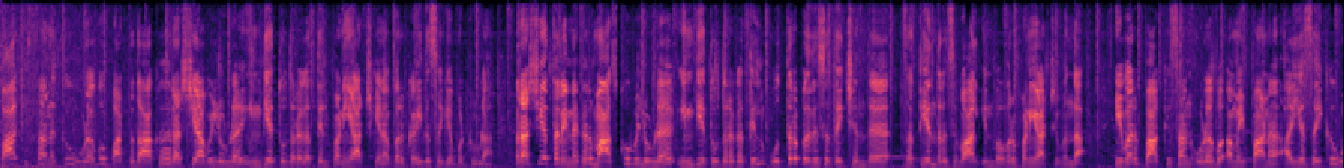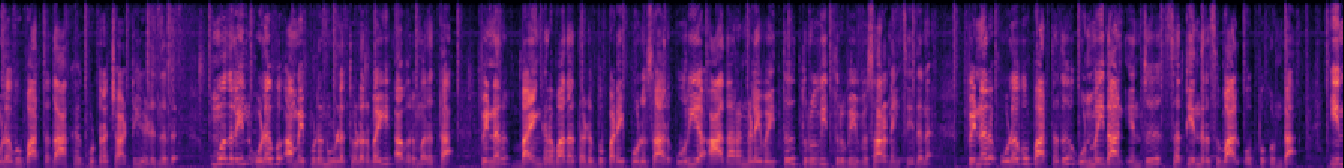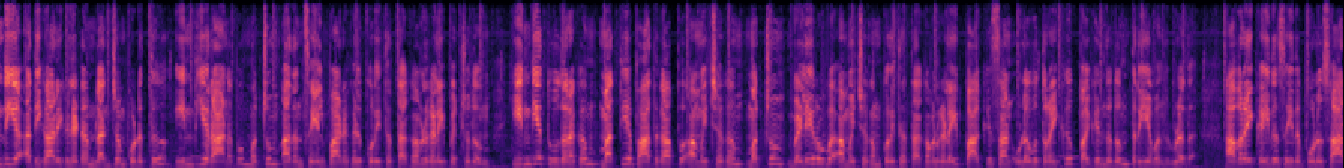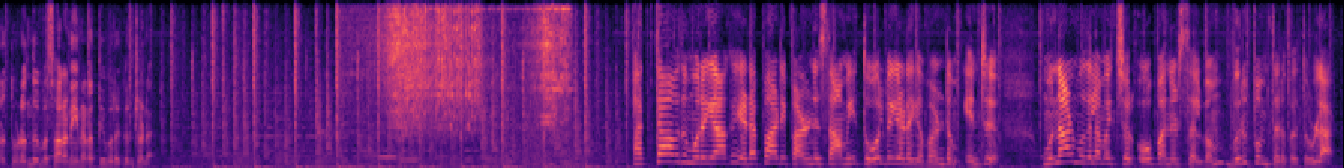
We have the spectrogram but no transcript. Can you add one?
பாகிஸ்தானுக்கு உளவு பார்த்ததாக ரஷ்யாவில் உள்ள இந்திய தூதரகத்தில் பணியாற்றிய நபர் கைது செய்யப்பட்டுள்ளார். ரஷ்ய தலைநகர் மாஸ்கோவில் உள்ள இந்திய தூதரகத்தில் உத்தரப்பிரதேசத்தைச் சேர்ந்த சத்யேந்திர சிவால் என்பவர் பணியாற்றி வந்தார். இவர் பாகிஸ்தான் உளவு அமைப்பான ஐஎஸ்ஐக்கு உளவு பார்த்ததாக குற்றச்சாட்டு எழுந்தது. முதலில் உளவு அமைப்புடன் உள்ள தொடர்பை அவர் மறுத்தார். பின்னர் பயங்கரவாத தடுப்பு படை போலீசார் உரிய ஆதாரங்களை வைத்து துருவி துருவி விசாரணை செய்தனர். பின்னர் உளவு பார்த்தது உண்மைதான் என்று சத்யேந்திர சிவால் ஒப்புக்கொண்டார். இந்திய அதிகாரிகளிடம் லஞ்சம் கொடுத்து இந்திய ராணுவம் மற்றும் அதன் செயல்பாடுகள் குறித்த தகவல்களை பெற்றதும் இந்திய தூதரகம் மத்திய பாதுகாப்பு அமைச்சகம் மற்றும் வெளியுறவு அமைச்சகம் குறித்த தகவல்களை பாகிஸ்தான் உளவுத்துறைக்கு பகிர்ந்ததும் தெரியவந்துள்ளது. அவரை கைது செய்த போலீசார் தொடர்ந்து விசாரணை நடத்தி வருகின்றனர். பத்தாவது முறையாக எடப்பாடி பழனிசாமி தோல்வியடைய வேண்டும் என்று முன்னாள் முதலமைச்சர் ஓ பன்னீர்செல்வம் விருப்பம் தெரிவித்துள்ளார்.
